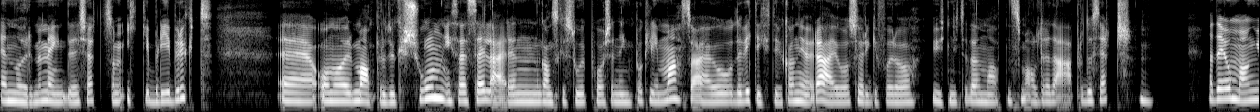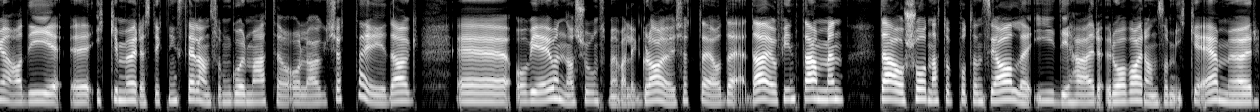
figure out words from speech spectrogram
enorme mengder kjøtt som ikke blir brukt. Eh, og når matproduksjon i seg selv er en ganske stor påkjenning på klimaet, så er jo det viktigste vi kan gjøre, er jo å sørge for å utnytte den maten som allerede er produsert. Mm. Ja, det er jo mange av de eh, ikke-møre stykningsdelene som går med til å lage kjøttdeig i dag. Eh, og vi er jo en nasjon som er veldig glad i kjøttdeig, og det, det, er jo fint, det. Men det å se nettopp potensialet i de her råvarene som ikke er mør,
